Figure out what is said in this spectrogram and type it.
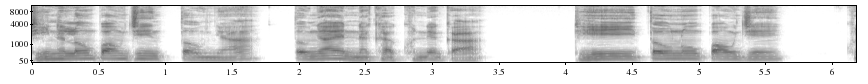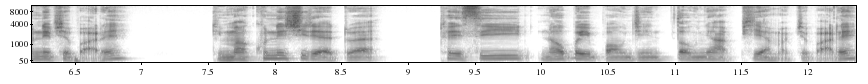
ဒီနှလုံးပေါင်းခြင်း3ည3ညရဲ့နက္ခတ်9ကဒီ3လုံးပေါင်းခြင်း9ဖြစ်ပါတယ်ဒီမှာ9ရှိတဲ့အတွက်ထိပ်စီးနောက်ပိတ်ပေါင်းခြင်း3ညဖြစ်ရမှာဖြစ်ပါတယ်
